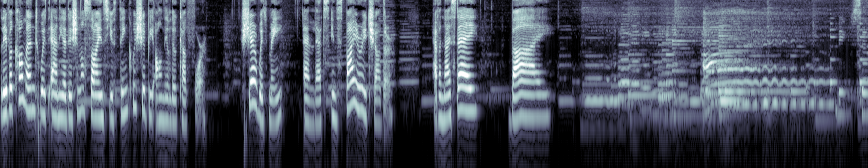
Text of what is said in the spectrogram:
Leave a comment with any additional signs you think we should be on the lookout for. Share with me and let's inspire each other. Have a nice day. Bye. So.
